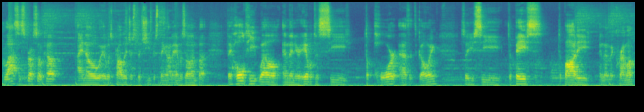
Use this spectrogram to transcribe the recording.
glass espresso cup. I know it was probably just the cheapest thing on Amazon, but they hold heat well and then you're able to see the pour as it's going. So you see the base, the body, and then the crema.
